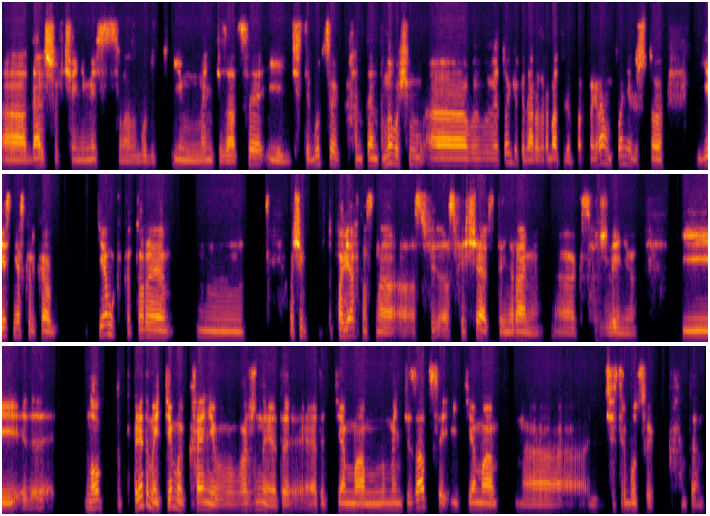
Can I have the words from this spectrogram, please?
А, дальше в течение месяца у нас будут и монетизация, и дистрибуция контента. Мы, в общем, а, в итоге, когда разрабатывали программу, поняли, что есть несколько тем, которые очень поверхностно освещаются тренерами, э, к сожалению. И э, но при этом эти темы крайне важны. Это, это тема монетизации и тема э, дистрибуции контента.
